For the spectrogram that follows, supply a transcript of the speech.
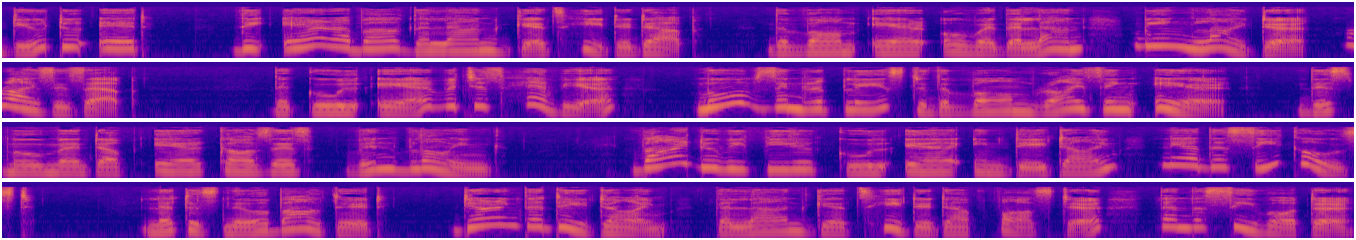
Due to it, the air above the land gets heated up. The warm air over the land, being lighter, rises up. The cool air, which is heavier, moves in replace to the warm rising air. This movement of air causes wind blowing. Why do we feel cool air in daytime near the sea coast? Let us know about it. During the daytime, the land gets heated up faster than the seawater.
